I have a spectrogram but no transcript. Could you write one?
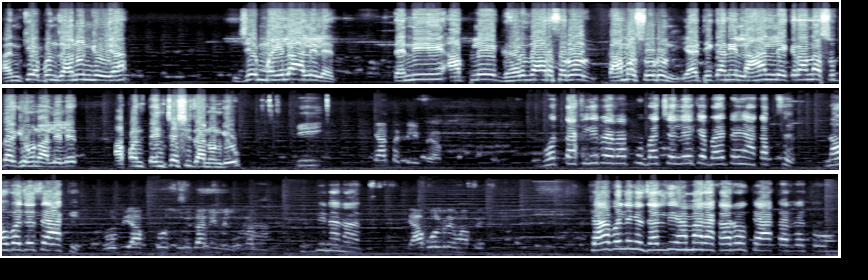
आणखी आपण जाणून घेऊया. जे महिला आलेले आहेत त्यांनी आपले घरदार सर्व कामं सोडून या ठिकाणी लहान लेकरांना सुद्धा घेऊन आलेले आहेत. आपण त्यांच्याशी जाणून घेऊ. की क्या तकलीफ आहे आपको? बहुत तकलीफ है बापू बच्चे लेके बैठे हैं कब से? नौ बजे से आके। तो भी आपको सुविधा नहीं मिल रहा कुछ भी ना ना। क्या बोल रहे हैं वहाँ पे? क्या बोलेंगे? जल्दी हमारा करो क्या कर रहे तुम?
